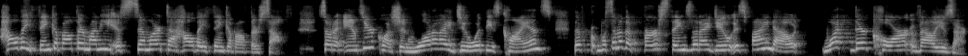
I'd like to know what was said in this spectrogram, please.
How they think about their money is similar to how they think about their self. So, to answer your question, what I do with these clients, the, some of the first things that I do is find out what their core values are.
